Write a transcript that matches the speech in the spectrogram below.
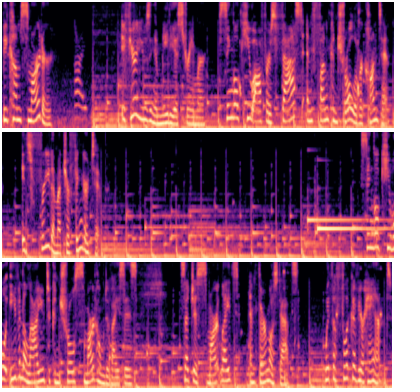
become smarter. Hi. If you're using a media streamer, singlecue offers fast and fun control over content. It's freedom at your fingertip. singlecue will even allow you to control smart home devices, such as smart lights and thermostats, with a flick of your hand.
